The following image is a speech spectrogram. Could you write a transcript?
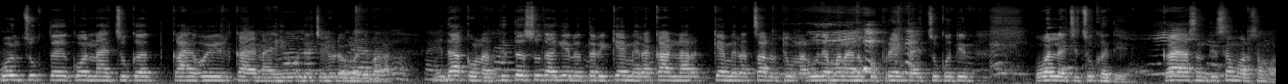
कोण चुकतंय कोण नाही चुकत काय होईल काय नाही हे उद्याच्या व्हिडिओमध्ये बघा. मी दाखवणार. तिथं सुद्धा गेलो तरी कॅमेरा काढणार कॅमेरा चालू ठेवणार. उद्या मला नको फ्रेंड काय चुकवतील. वल्ल्याची चुकते काय असेल ती समोर समोर.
